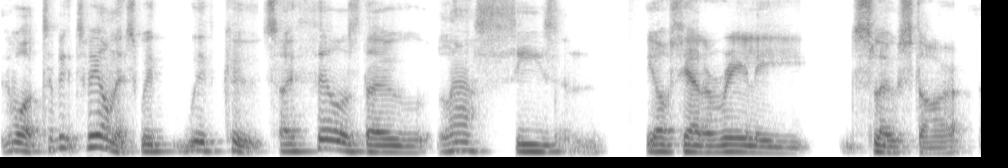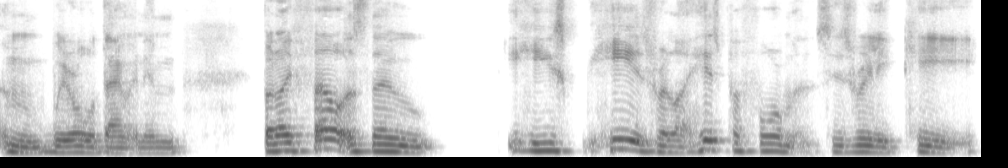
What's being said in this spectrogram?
well to be to be honest with with Coutts, I feel as though last season he obviously had a really slow start, and we are all doubting him but I felt as though he's he is like his performance is really key.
